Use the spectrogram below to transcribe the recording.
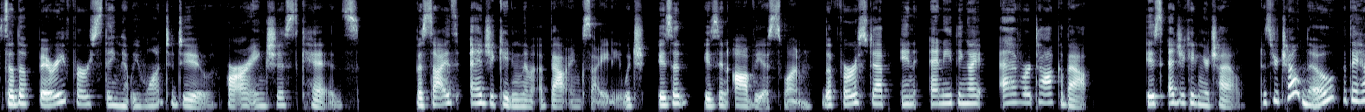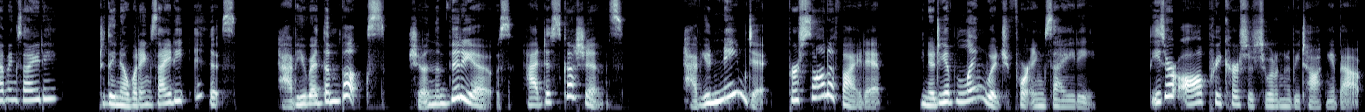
So, the very first thing that we want to do for our anxious kids, besides educating them about anxiety, which is, a, is an obvious one, the first step in anything I ever talk about is educating your child. Does your child know that they have anxiety? Do they know what anxiety is? Have you read them books, shown them videos, had discussions? Have you named it, personified it? You know, do you have language for anxiety? These are all precursors to what I'm going to be talking about.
